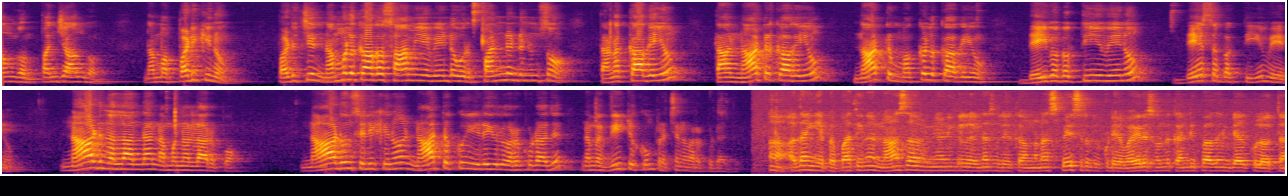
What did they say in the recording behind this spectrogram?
ஆங்கம் பஞ்சாங்கம். நம்ம படிக்கணும். படித்து நம்மளுக்காக சாமியை வேண்ட ஒரு பன்னெண்டு நிமிஷம் தனக்காகையும் தான் நாட்டுக்காகையும் நாட்டு மக்களுக்காகையும் தெய்வ பக்தியும் வேணும் தேச பக்தியும் வேணும். நாடு நல்லா இருந்தால் நம்ம நல்லா இருப்போம். நாடும் செழிக்கணும் நாட்டுக்கும் இடையூறு வரக்கூடாது நம்ம வீட்டுக்கும் பிரச்சனை வரக்கூடாது. ஆ அதான் இங்கே இப்போ பார்த்தீங்கன்னா நாசா விஞ்ஞானிகள் என்ன சொல்லியிருக்காங்கன்னா ஸ்பேஸ் இருக்கக்கூடிய வைரஸ் வந்து கண்டிப்பாக இந்தியாவுக்குள்ளே த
